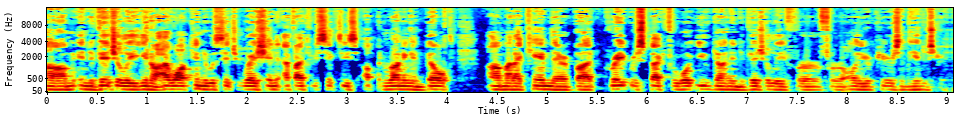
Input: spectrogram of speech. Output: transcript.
um, individually. You know, I walked into a situation, FI360 is up and running and built, um, and I came there, but great respect for what you've done individually for, for all your peers in the industry.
